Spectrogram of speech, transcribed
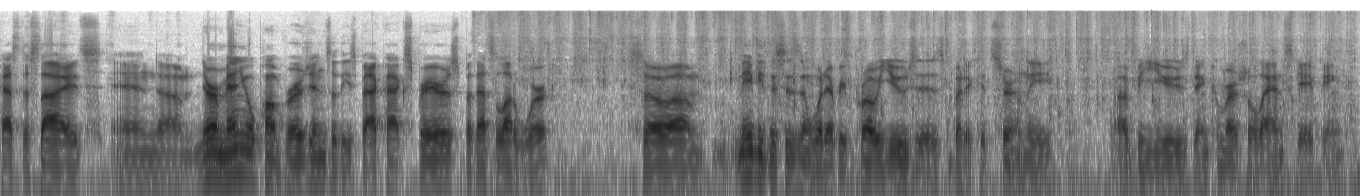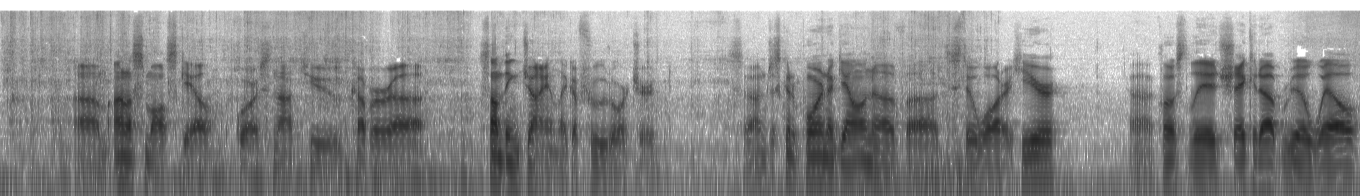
pesticides. And um, there are manual pump versions of these backpack sprayers, but that's a lot of work. So um, maybe this isn't what every pro uses, but it could certainly uh, be used in commercial landscaping um, on a small scale, of course, not to cover uh, something giant like a fruit orchard. So I'm just going to pour in a gallon of uh, distilled water here, uh, close the lid, shake it up real well,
